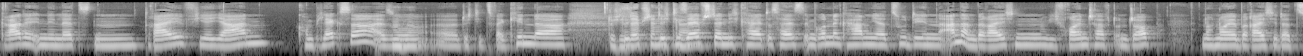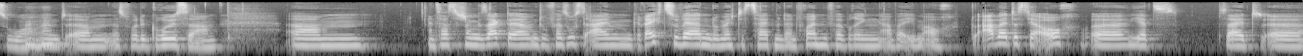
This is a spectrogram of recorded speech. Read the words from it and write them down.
gerade in den letzten drei, vier Jahren komplexer, also mhm. äh, durch die zwei Kinder, durch die durch, Selbstständigkeit. Durch die Selbstständigkeit. Das heißt, im Grunde kamen ja zu den anderen Bereichen wie Freundschaft und Job noch neue Bereiche dazu mhm. und ähm, es wurde größer. Ähm, Jetzt hast du schon gesagt, äh, du versuchst einem gerecht zu werden, du möchtest Zeit mit deinen Freunden verbringen, aber eben auch, du arbeitest ja auch äh, jetzt seit, äh,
